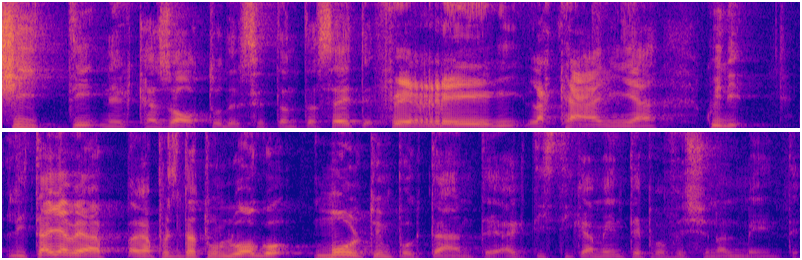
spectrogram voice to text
Citti nel casotto del 77, Ferreri, La Cagna, quindi l'Italia aveva rappresentato un luogo molto importante artisticamente e professionalmente.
